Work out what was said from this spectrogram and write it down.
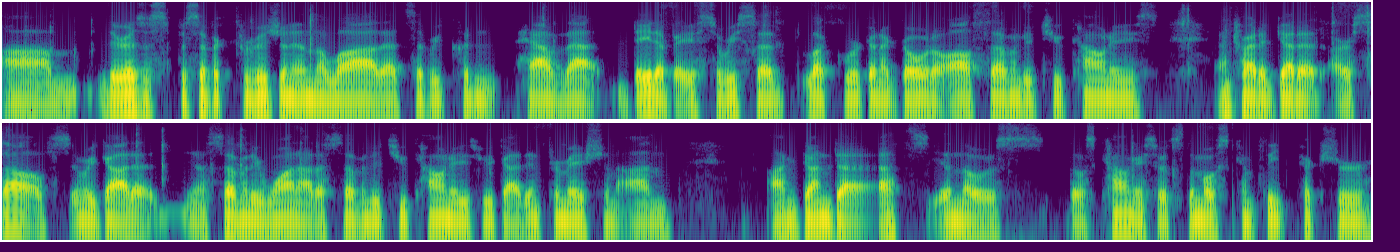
Um, there is a specific provision in the law that said we couldn't have that database. So we said, look, we're going to go to all 72 counties and try to get it ourselves. And we got it, you know, 71 out of 72 counties. We got information on on gun deaths in those those counties. So it's the most complete picture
